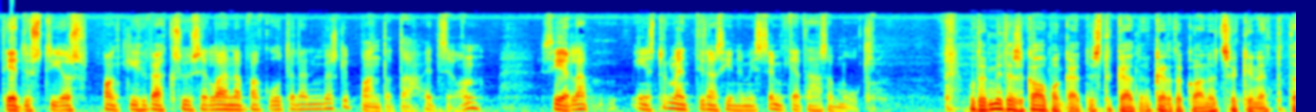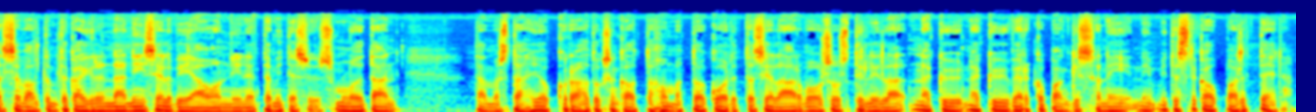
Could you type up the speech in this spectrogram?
tietysti jos pankki hyväksyy sen lainavakuutena, niin myöskin pantata, että se on siellä instrumenttina siinä missä mikä tahansa muukin. Mutta miten se kaupankäynti sitten kertokaa nyt sekin, että tässä välttämättä kaikille nämä niin selviä on, niin että miten jos mulla on jotain tämmöistä joukkorahoituksen kautta hommattua koodetta siellä arvoosuustilillä näkyy, näkyy verkkopankissa, niin, niin miten sitä kauppaa sitten tehdään?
